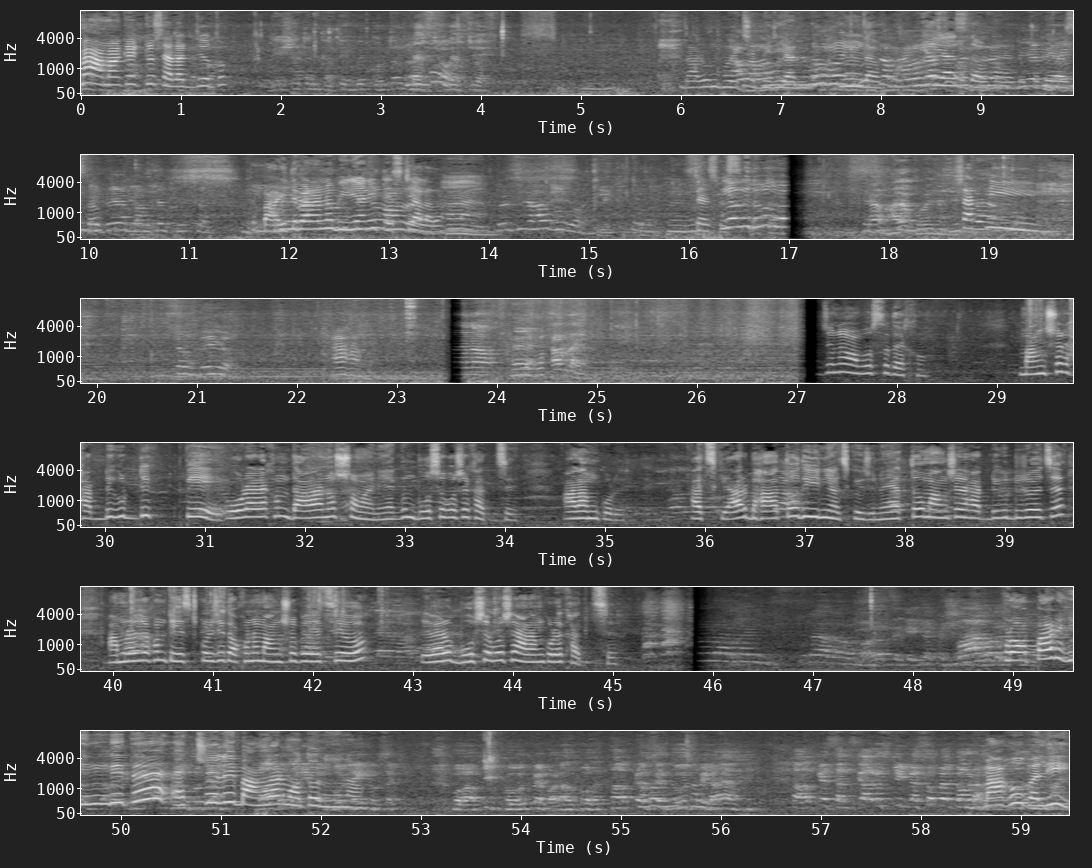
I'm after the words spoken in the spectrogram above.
মা, আমাকে একটু স্যালাড দিও তো। দারুণ হয়েছে বিরিয়ানি। হুম, দাও। পেঁয়াজ দাও হ্যাঁ দুটো পেঁয়াজ দাও। বাড়িতে বানানো বিরিয়ানির টেস্টই আলাদা। হুম। চাটনি। জন্য অবস্থা দেখো। মাংসের হাড্ডি গুড্ডি পেয়ে ওর আর এখন দাঁড়ানোর সময় নেই, একদম বসে বসে খাচ্ছে, আরাম করে। আজকে আর ভাতও দিইনি আজকে ওই জন্য। এত মাংসের হাড্ডি গুড্ডি রয়েছে আমরা যখন টেস্ট করেছি তখনও মাংস পেয়েছে ও এবারও বসে বসে আরাম করে খাচ্ছে। প্রপার হিন্দিতে অ্যাকচুয়ালি বাংলার মতো নিয়ে না বাহুবলি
